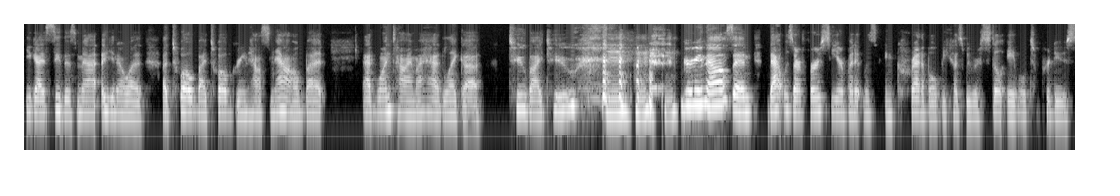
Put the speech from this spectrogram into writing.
You guys see this mat, you know, a, a 12 by 12 greenhouse now, but at one time I had like a two by two Mhm. greenhouse and that was our first year but it was incredible because we were still able to produce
